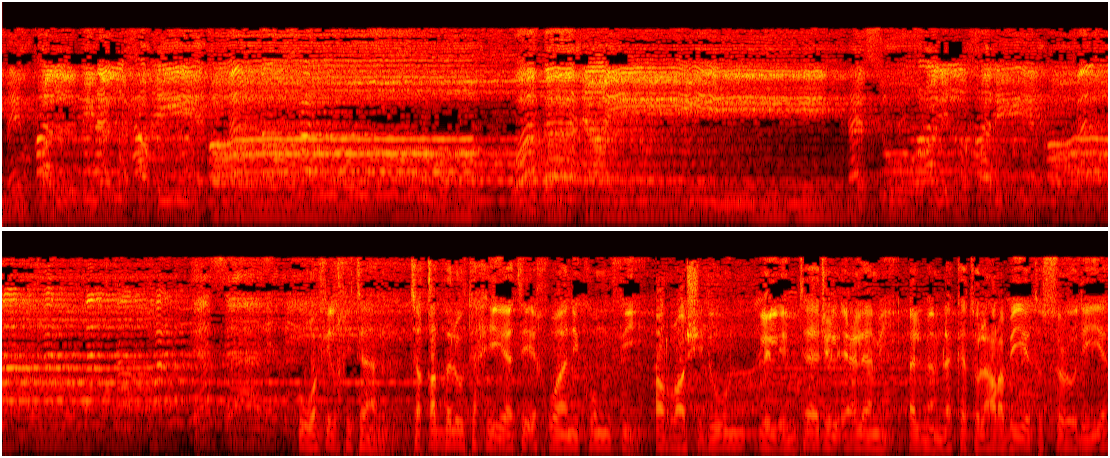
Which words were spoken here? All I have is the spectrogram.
من قلبنا الحقيقة وبائعين الزور وفي الختام تقبلوا تحيات إخوانكم في الراشدون للإنتاج الإعلامي المملكة العربية السعودية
